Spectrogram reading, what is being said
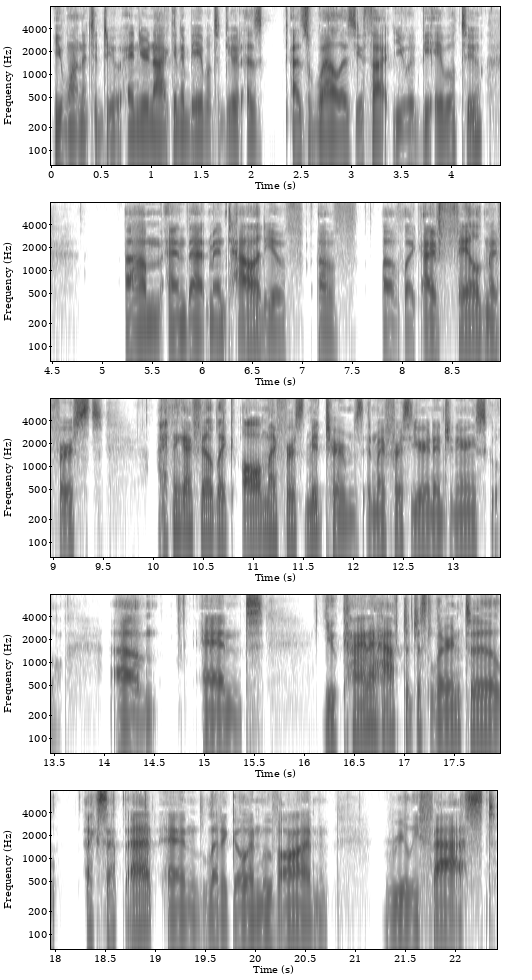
you wanted to do and you're not going to be able to do it as as well as you thought you would be able to. Um and that mentality of of of like i failed my first i think i failed like all my first midterms in my first year in engineering school. Um and you kind of have to just learn to accept that and let it go and move on really fast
